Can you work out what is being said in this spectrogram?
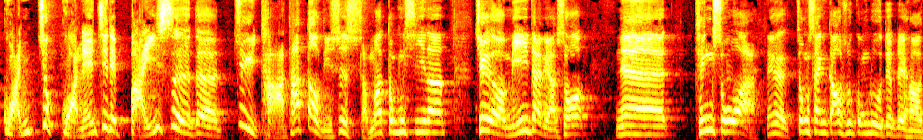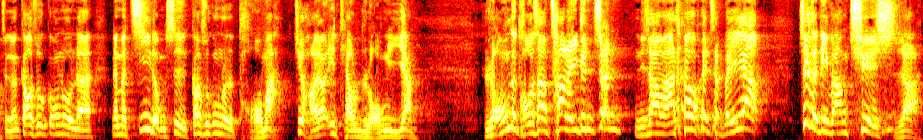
管就管连接的白色的巨塔，它到底是什么东西呢？就有民意代表说，那听说啊，那个中山高速公路对不对哈？整个高速公路呢，那么基隆是高速公路的头嘛，就好像一条龙一样。龙的头上插了一根针，你知道吗？那会怎么样？这个地方确实啊，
